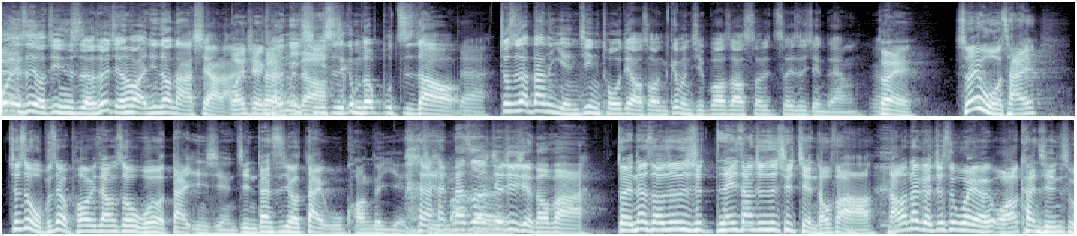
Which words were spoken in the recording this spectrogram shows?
我也是有近视的，所以剪头发一定都要拿下来。完全，可是你其实根本都不知道，对啊，就是当你眼镜脱掉的时候，你根本其实不知道设设计师剪怎样。对，所以我才就是我不是有 po 一张说我有戴隐形眼镜，但是又戴无框的眼镜嘛，那时候就去剪头发。对，那时候就是去那一张，就是去剪头发啊，然后那个就是为了我要看清楚，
